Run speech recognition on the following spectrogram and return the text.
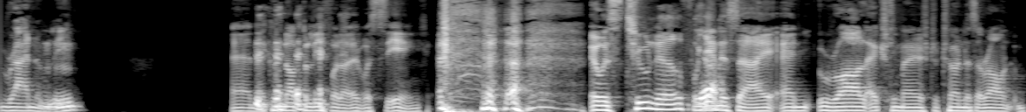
randomly. Mm-hmm. And I could not believe what I was seeing. it was 2-0 for yeah. Yenisei and Ural actually managed to turn this around.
